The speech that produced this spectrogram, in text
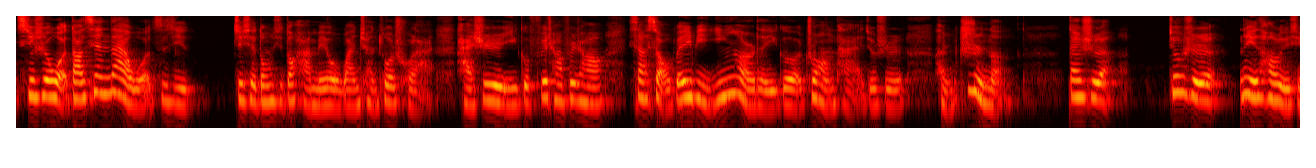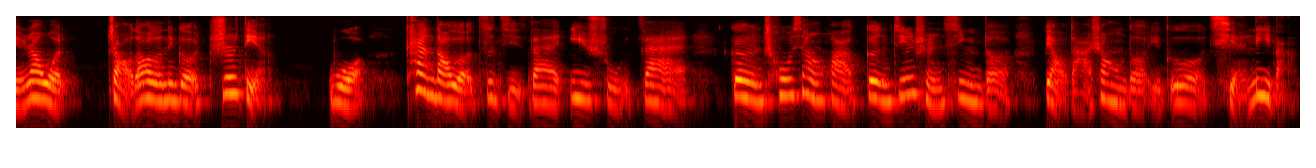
其实我到现在我自己这些东西都还没有完全做出来，还是一个非常非常像小 baby 婴儿的一个状态，就是很稚嫩。但是就是那一趟旅行让我找到了那个支点，我看到了自己在艺术在更抽象化、更精神性的表达上的一个潜力吧。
